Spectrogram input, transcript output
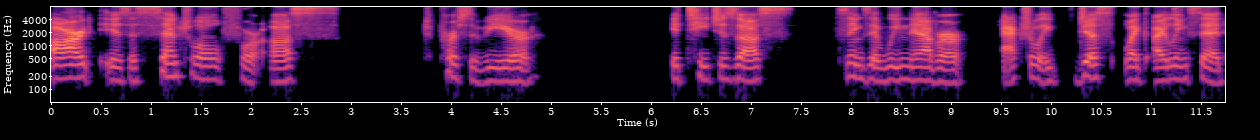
art is essential for us to persevere. It teaches us things that we never actually, just like Eileen said,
